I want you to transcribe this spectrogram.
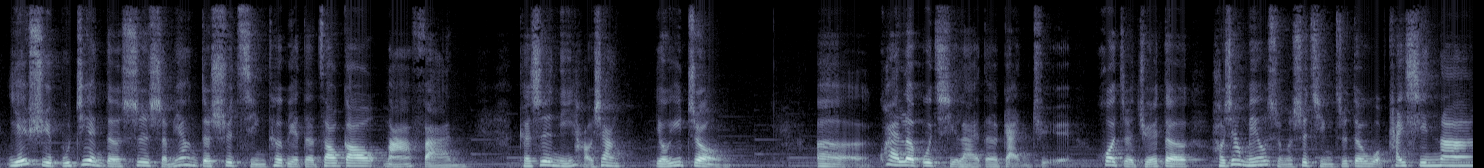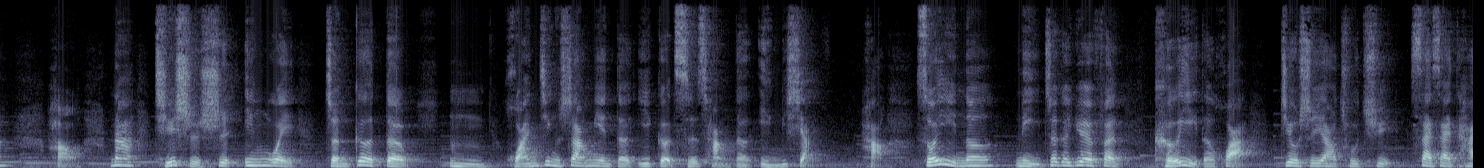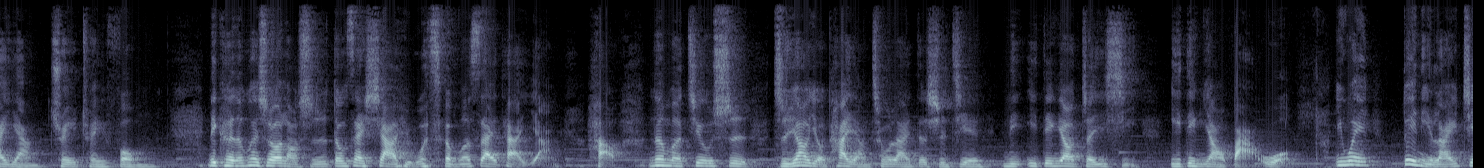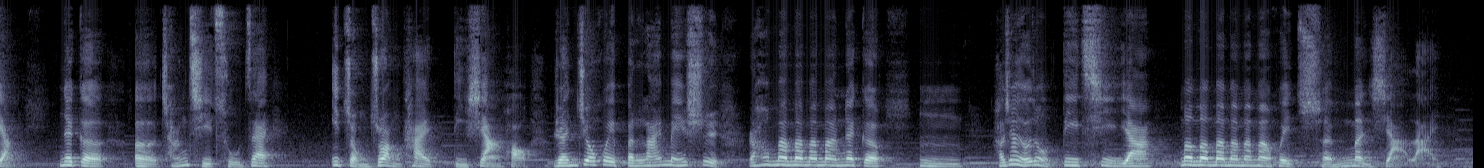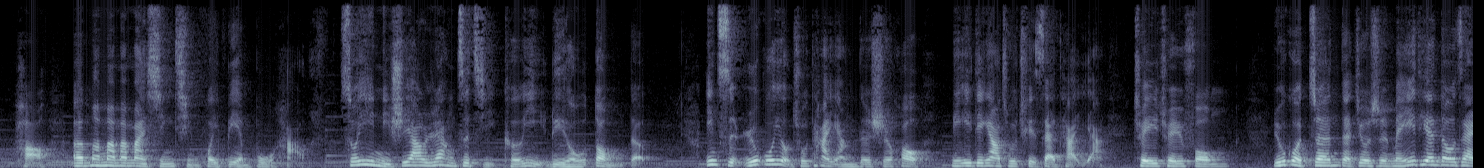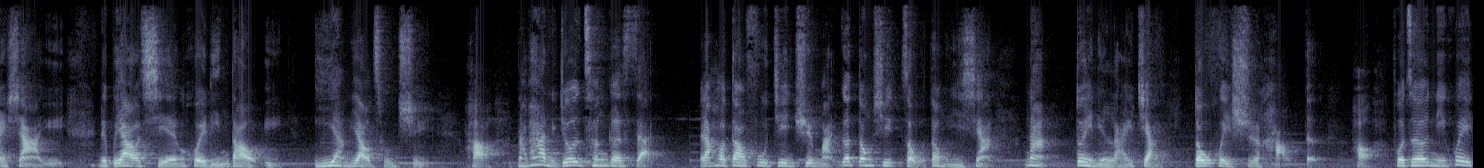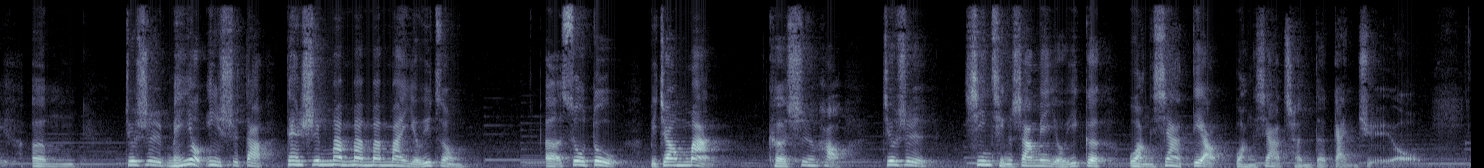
也许不见得是什么样的事情特别的糟糕麻烦，可是你好像有一种呃快乐不起来的感觉，或者觉得好像没有什么事情值得我开心呐。好，那其实是因为整个的嗯环境上面的一个磁场的影响。好。所以呢，你这个月份可以的话，就是要出去晒晒太阳、吹吹风。你可能会说，老师都在下雨，我怎么晒太阳？好，那么就是只要有太阳出来的时间，你一定要珍惜，一定要把握，因为对你来讲，那个呃，长期处在一种状态底下，哈，人就会本来没事，然后慢慢慢慢那个。嗯，好像有一种低气压，慢慢慢慢慢慢会沉闷下来。好，呃，慢慢慢慢心情会变不好，所以你是要让自己可以流动的。因此，如果有出太阳的时候，你一定要出去晒太阳，吹一吹风。如果真的就是每一天都在下雨，你不要嫌会淋到雨，一样要出去。好，哪怕你就是撑个伞。然后到附近去买个东西走动一下，那对你来讲都会是好的。好，否则你会嗯，就是没有意识到，但是慢慢慢慢有一种呃速度比较慢，可是哈，就是心情上面有一个往下掉、往下沉的感觉哦。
